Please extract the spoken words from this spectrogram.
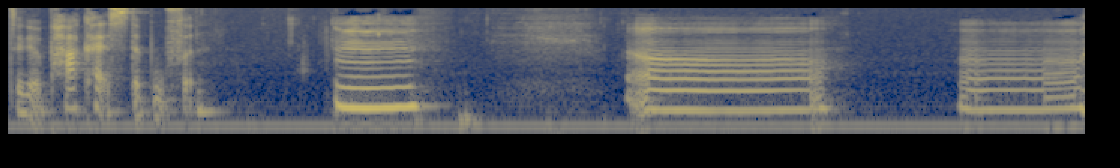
这个 podcast 的部分。嗯，嗯，嗯，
